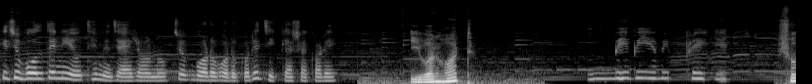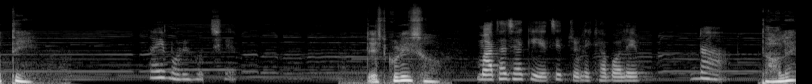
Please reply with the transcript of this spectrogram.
কিছু বলতে নিয়েও থেমে যায় রৌনক চোখ বড় বড় করে জিজ্ঞাসা করে ইউ আর হোয়াট মেবি আমি প্রেগনেন্ট সত্যি? তাই মনে হচ্ছে। টেস্ট করিয়েছো? মাথা ঝাঁকিয়ে চিত্রলেখা বলে না। তাহলে?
